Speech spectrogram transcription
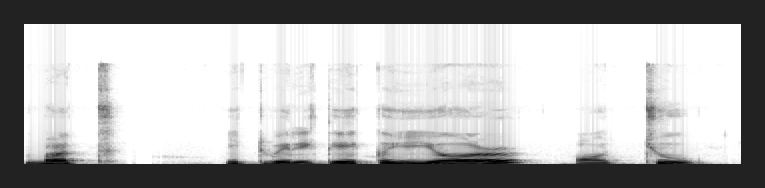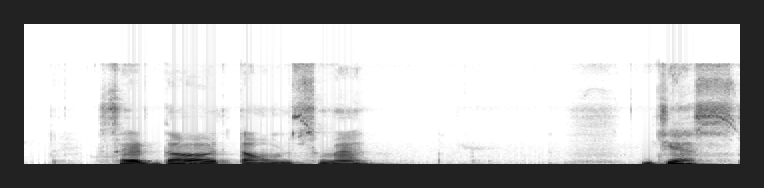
But it will take a year or two, said the townsman. Yes,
